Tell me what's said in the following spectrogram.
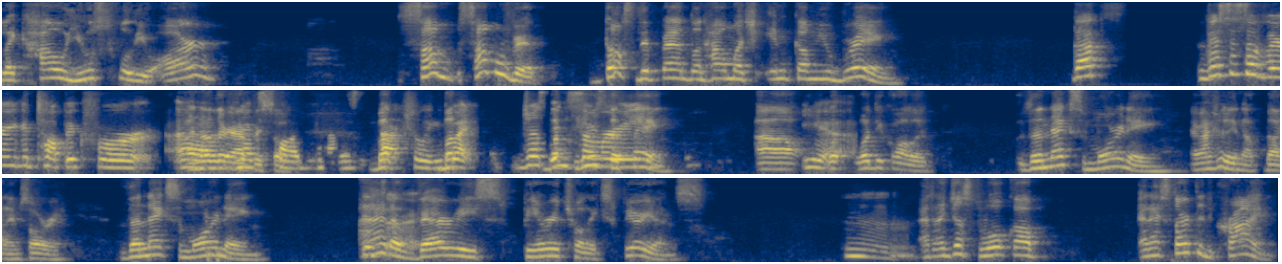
Like how useful you are some some of it does depend on how much income you bring That's this is a very good topic for uh, Another episode. podcast, But- actually. but- But, just But in summary. Uh, Yeah. what, what do you call it? The next morning, I'm actually not done. I'm sorry. The next morning, I It's had a alright. very spiritual experience, Hmm. and I just woke up, and I started crying.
